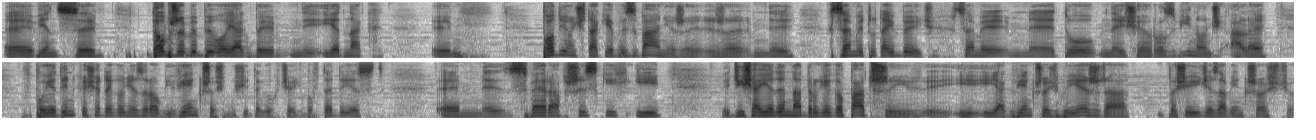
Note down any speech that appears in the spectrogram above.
e, więc y, dobrze by było jakby jednak y, podjąć takie wyzwanie, że, że y, chcemy tutaj być, chcemy y, tu się rozwinąć, ale w pojedynkę się tego nie zrobi. Większość musi tego chcieć, bo wtedy jest sfera wszystkich i Dzisiaj jeden na drugiego patrzy i, i, i jak większość wyjeżdża to się idzie za większością.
